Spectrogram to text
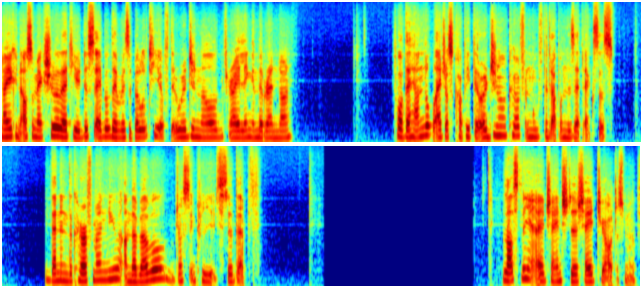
Now you can also make sure that you disable the visibility of the original railing in the render. For the handle, I just copied the original curve and moved it up on the z-axis. Then in the curve menu, under bevel, just increase the depth. Lastly, I changed the shade to auto smooth.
